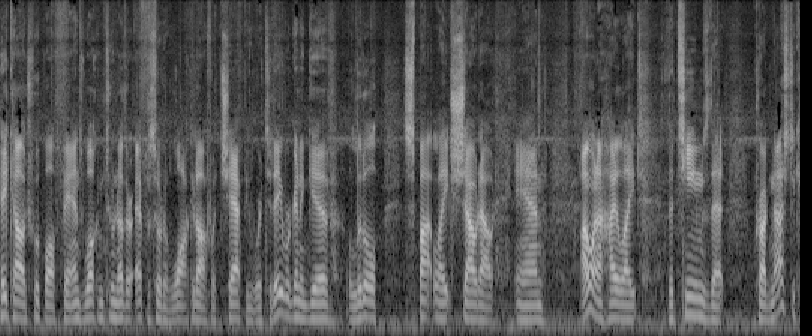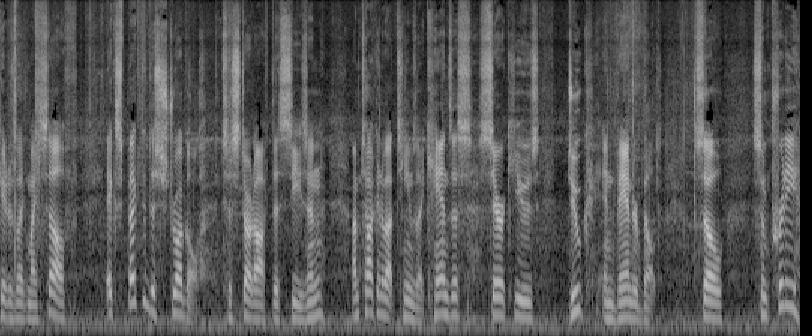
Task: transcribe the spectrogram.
Hey college football fans, welcome to another episode of Walk It Off with Chappy, where today we're going to give a little spotlight shout out. And I want to highlight the teams that prognosticators like myself expected to struggle to start off this season. I'm talking about teams like Kansas, Syracuse, Duke, and Vanderbilt. So, some pretty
